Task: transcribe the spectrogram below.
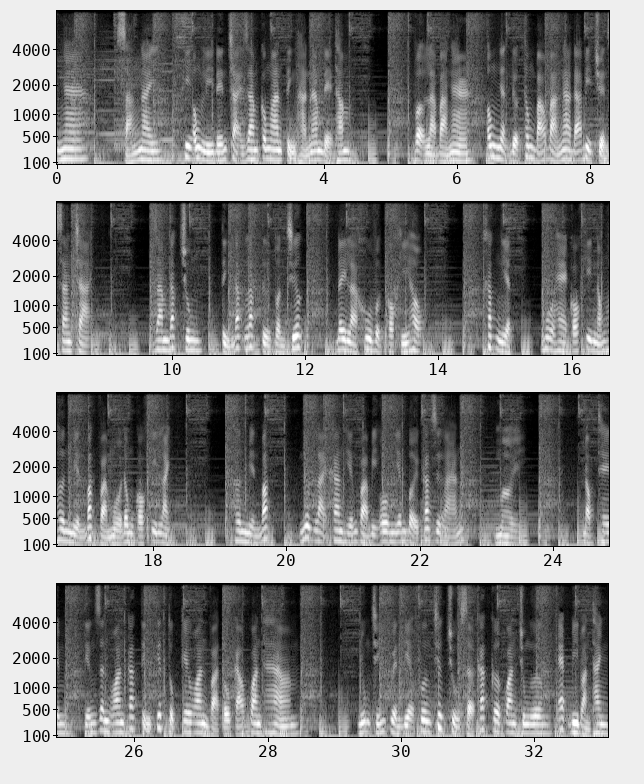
Nga, sáng nay, khi ông Lý đến trại giam công an tỉnh Hà Nam để thăm, vợ là bà Nga, ông nhận được thông báo bà Nga đã bị chuyển sang trại giam Đắc Trung, tỉnh Đắk Lắk từ tuần trước. Đây là khu vực có khí hậu khắc nghiệt, mùa hè có khi nóng hơn miền Bắc và mùa đông có khi lạnh hơn miền Bắc, nước lại khan hiếm và bị ô nhiễm bởi các dự án. Mời đọc thêm, tiếng dân oan các tỉnh tiếp tục kêu oan và tố cáo quan tham nhũng chính quyền địa phương trước trụ sở các cơ quan trung ương, FB Đoàn Thanh.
